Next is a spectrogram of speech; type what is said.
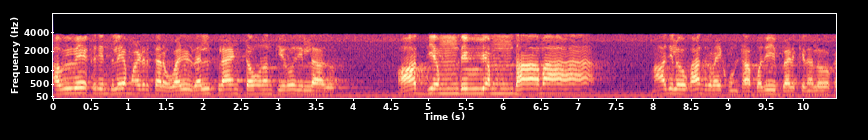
ಅವಿವೇಕದಿಂದಲೇ ಮಾಡಿರ್ತಾರೆ. ವೆಲ್ ವೆಲ್ ಪ್ಲಾನ್ ಟೌನ್ ಅಂತ ಇರೋದಿಲ್ಲ ಅದು. ಆದ್ಯಂ ದಿವ್ಯಂ ಧಾಮ. ಆದಿಲೋಕ ಅಂದ್ರೆ ವೈಕುಂಠ, ಬದಿ ಬೆಳಕಿನ ಲೋಕ.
